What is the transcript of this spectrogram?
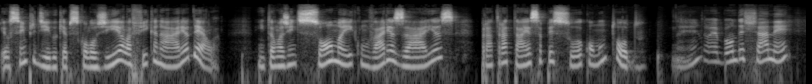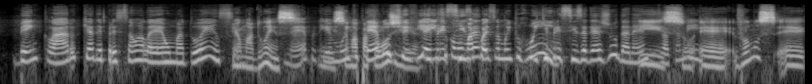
Eu sempre digo que a psicologia ela fica na área dela. Então a gente soma aí com várias áreas para tratar essa pessoa como um todo, né? Então é bom deixar, né, bem claro que a depressão ela é uma doença. É uma doença. né? Porque isso muito é uma tempo patologia. se via Que isso como uma precisa- coisa muito ruim. E que precisa de ajuda, né? Isso, Exatamente. é, vamos é,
